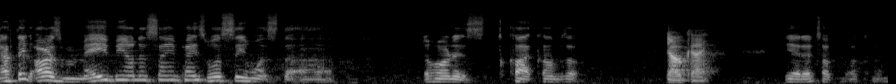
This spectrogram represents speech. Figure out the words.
I think ours may be on the same pace. We'll see once the uh the Hornets clock comes up. Okay. Yeah, they're talking about Klay.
